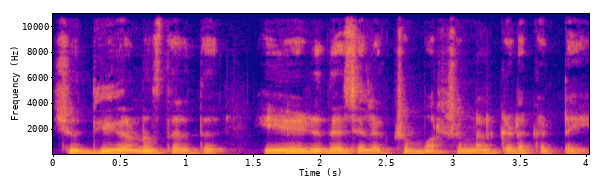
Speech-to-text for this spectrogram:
ശുദ്ധീകരണ സ്ഥലത്ത് ഏഴ് ദശലക്ഷം വർഷങ്ങൾ കിടക്കട്ടെ.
